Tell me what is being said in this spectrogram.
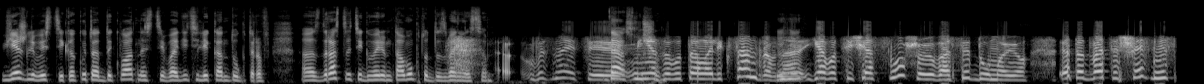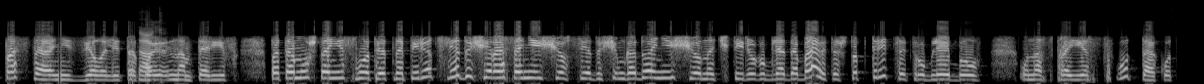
вежливости, какой-то адекватности водителей кондукторов? А, здравствуйте, говорим тому, кто дозвонился. Э, вы знаете, да, меня зовут Алла Александровна. Угу. Я вот сейчас слушаю вас и думаю, это 26 неспроста они сделали такой так. нам тариф, потому что они смотрят наперед. В следующий раз они еще в следующем году они еще на 4 рубля добавят, и чтобы 30 рублей был у нас проезд. Вот так вот.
